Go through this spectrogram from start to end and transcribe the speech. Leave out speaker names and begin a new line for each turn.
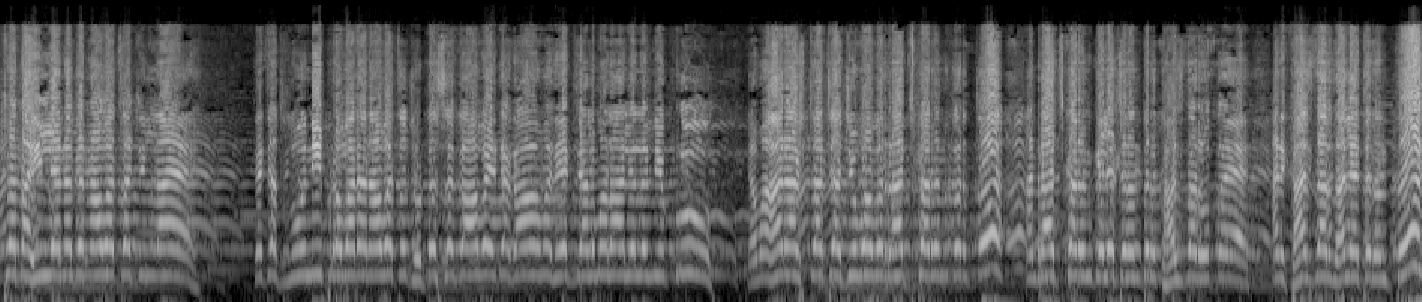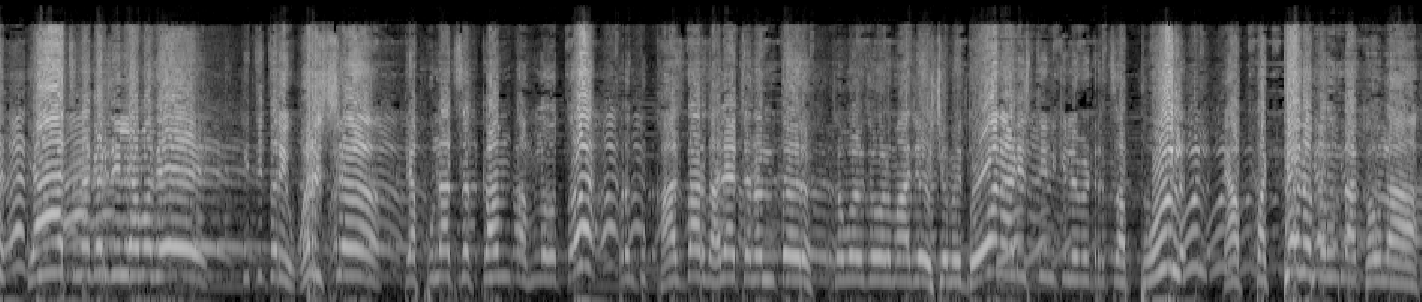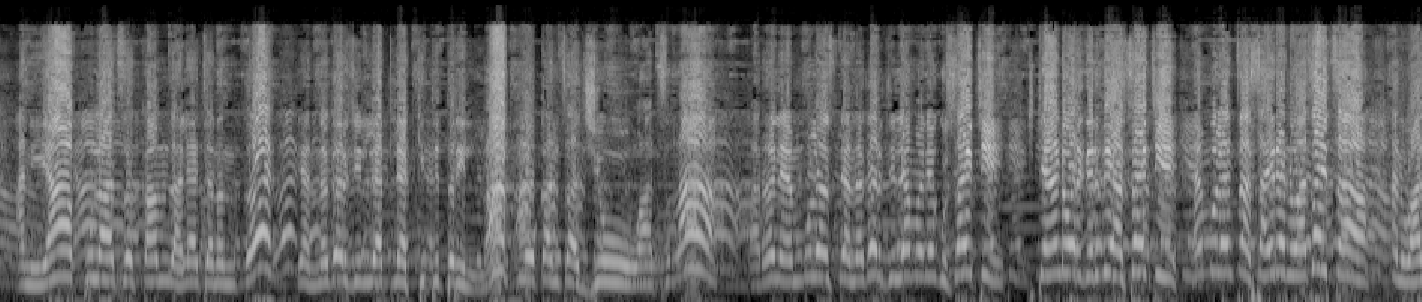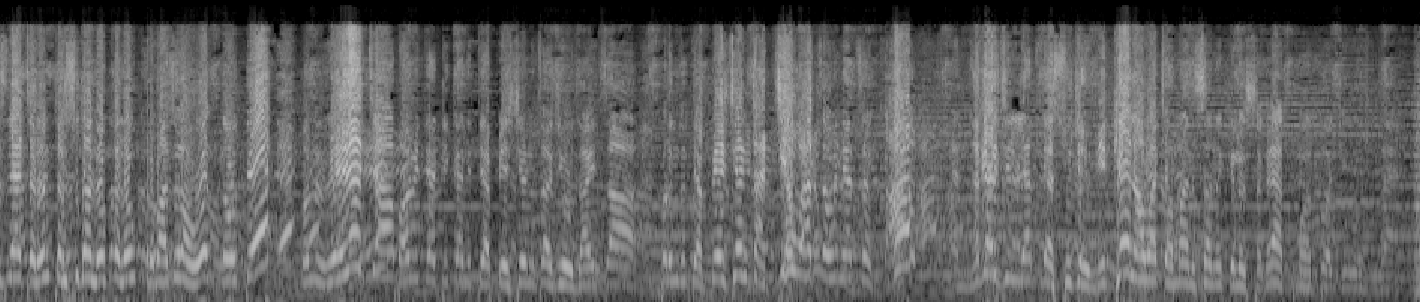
महाराष्ट्रात अहिल्यानगर नावाचा जिल्हा आहे. त्याच्यात लोणी प्रवारा नावाचं छोटस गाव आहे. त्या गावामध्ये एक जन्माला आलेलं लेकरू या महाराष्ट्राच्या जीवावर राजकारण करत आणि राजकारण केल्याच्यानंतर खासदार होत आहे आणि खासदार झाल्याच्यानंतर याच नगर जिल्ह्यामध्ये कितीतरी वर्ष त्या पुलाचं काम थांबलं होतं परंतु खासदार झाल्याच्यानंतर जवळजवळ माझ्या हिशोबे दोन अडीच तीन किलोमीटरचा पूल या पट्ट्यानं करून दाखवला. आणि या पुलाचं काम झाल्याच्यानंतर या नगर जिल्ह्यातल्या कितीतरी लाख लोकांचा जीव वाचला. कारण अँब्युलन्स त्या नगर जिल्ह्यामध्ये घुसायची स्टँडवर गर्दी असायची अँब्युलन्सचा सायरन वाजायचा. आणि वाजल्याच्या नंतर सुद्धा लोक लवकर बाजूला होत नव्हते. म्हणून वेळेच्या अभावी त्या ठिकाणी त्या पेशंटचा जीव जायचा. परंतु त्या पेशंटचा जीव वाचवण्याचं काम नगर जिल्ह्यातल्या सुजय विखे नावाच्या माणसानं केलं. सगळ्यात महत्वाची गोष्ट आहे.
